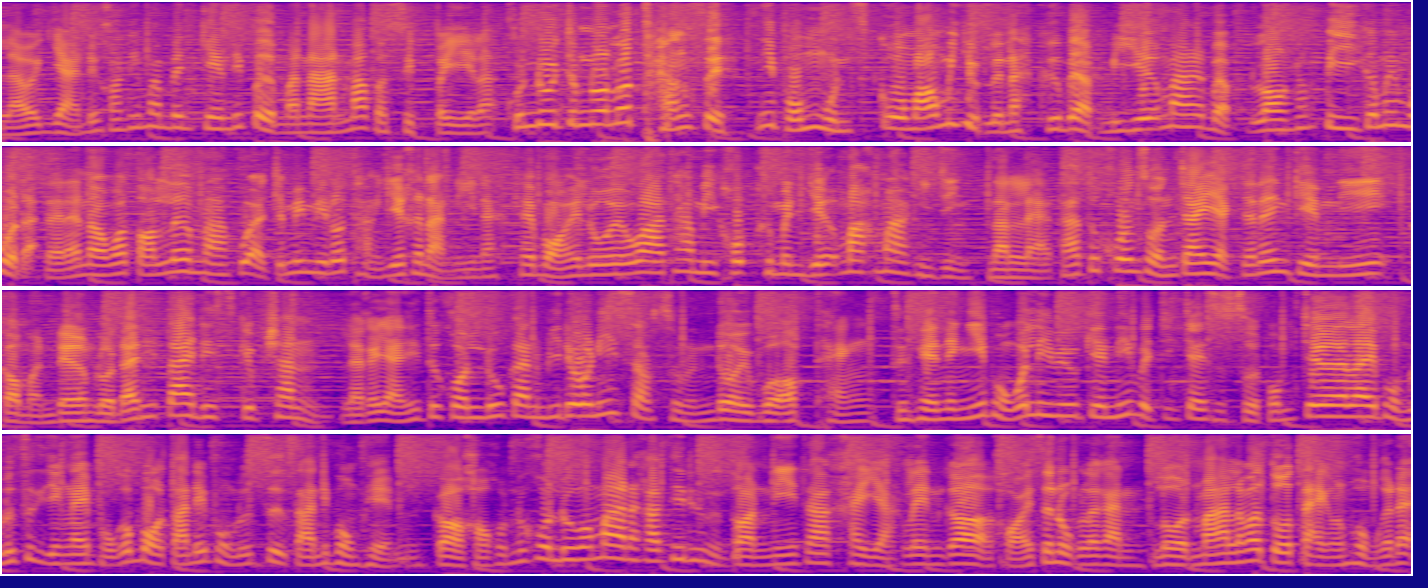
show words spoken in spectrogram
แล้วอีกอย่างด้วยความที่มันเป็นเกมที่เปิดมานานมากกว่า 10 ปีแล้วคุณดูจำนวนรถถังสินี่ผมหมุนสโกเมาส์ไม่หยุดเลยนะคือแบบมีเยอะมากแบบลองทั้งปีก็ไม่หมดอะแต่แน่นอนว่าตอนเริ่มมาคุณอาจจะไม่มีรถถังเยอะขนาดนี้นะแค่บอกให้รู้ไว้ว่าถ้ามีครบคือมันเยอะมากๆจริงๆนั่นแหละถ้าทุกคนสนใจอยากจะเล่นเกมนี้ก็เหมือนเดิมโหลดได้ที่ใต้ description แล้วก็อย่างที่ทุกคนรู้กันวิดีโอนี้สนับสนุนโดย World of Tank ถึงเห็นอย่างนี้ผมก็รีวิวเกมนี้แบบจริงใจสุดๆผมเจออะไรผมรู้สึกยังไงผมก็บอกตามที่ผมรู้สึกตามที่ผมเห็น ก็ขอบคุณทุกคนดูมากๆนะครับที่ถึงตอนนี้ถ้าใครอยากเล่นก็ขอให้สนุกแล้วกันโหลดมาแล้วมาตัวแตกเหมือนผมก็ได้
